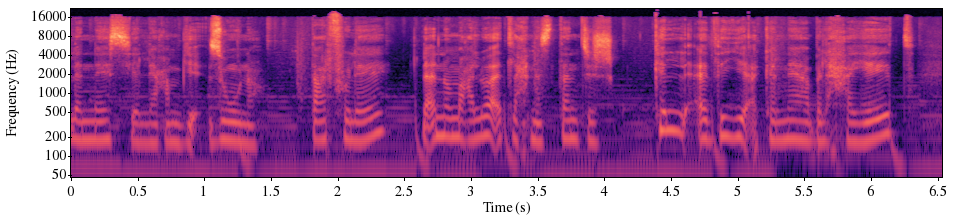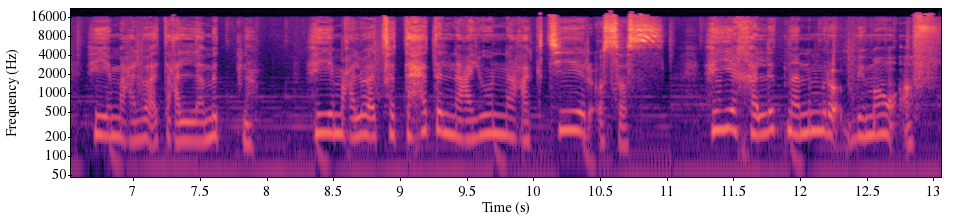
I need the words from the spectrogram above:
للناس يلي عم بيأذونا. تعرفوا ليه؟ لأنه مع الوقت رح نستنتج كل أذية أكلناها بالحياة هي مع الوقت علمتنا. هي مع الوقت فتحت لنا عيوننا على كتير قصص. هي خلتنا نمرق بموقف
